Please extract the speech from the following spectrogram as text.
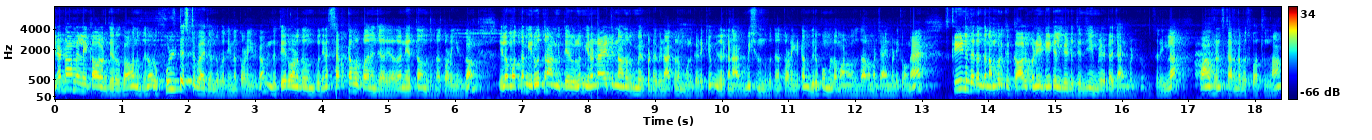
இரண்டாம் நிலை காவலர் தேர்வுக்காக வந்து பார்த்தீங்கன்னா ஒரு ஃபுல் டெஸ்ட் பேட்ச் வந்து பார்த்தீங்கன்னா தொடங்கியிருக்கோம். இந்த தேர்வானது வந்து பார்த்தீங்கன்னா செப்டம்பர் பதினஞ்சாவது அதாவது நேற்று வந்து பார்த்தீங்கன்னா தொடங்கியிருக்கோம். இதில் மொத்தம் இருபத்தி நான்கு தேர்வுகளும் இரண்டாயிரத்தி நானூறுக்கும் மேற்பட்ட வினாக்களும் உங்களுக்கு கிடைக்கும். இதற்கான அட்மிஷன் வந்து பார்த்தீங்கன்னா தொடங்கிட்டோம். விருப்பமுள்ள மாணவர்கள் தாராளமாக ஜாயின் பண்ணிக்கோங்க. ஸ்க்ரீனில் தர நம்பருக்கு கால் பண்ணி டீட்டெயில் கேட்டு தெரிஞ்சு இமீடியட்டாக ஜாயின் பண்ணிக்கோங்க. சரிங்களா? வாங்க ஃப்ரெண்ட்ஸ் கரண்ட் பஸ் பார்த்துடலாம்.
